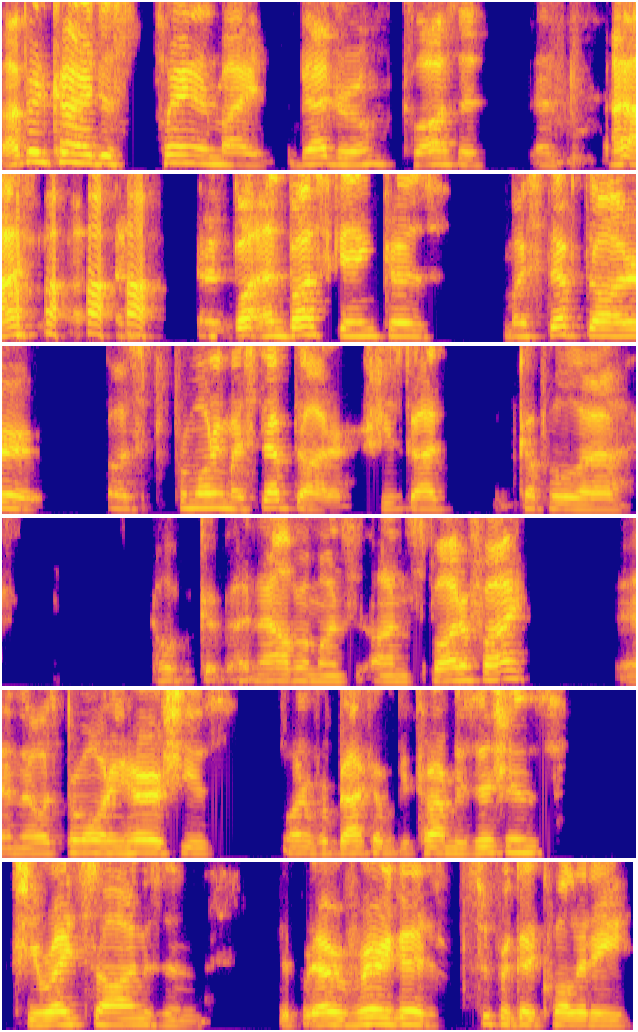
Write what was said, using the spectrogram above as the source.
I've been kind of just playing in my bedroom closet, and I, I and, and, and busking because my stepdaughter I was promoting my stepdaughter. She's got a couple uh an album on on Spotify, and I was promoting her. She's one of her backup guitar musicians. She writes songs and they're very good, super good quality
